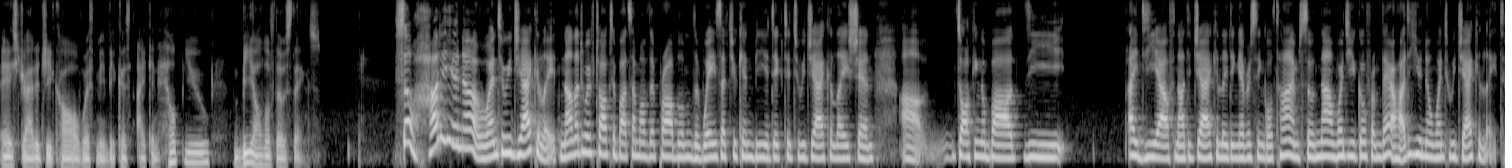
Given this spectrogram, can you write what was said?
a strategy call with me because I can help you be all of those things. So, how do you know when to ejaculate? Now that we've talked about some of the problem, the ways that you can be addicted to ejaculation, uh, talking about the idea of not ejaculating every single time. So, now where do you go from there? How do you know when to ejaculate?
